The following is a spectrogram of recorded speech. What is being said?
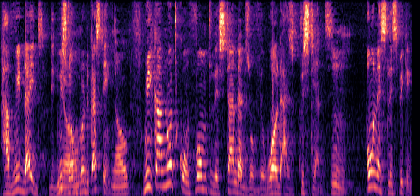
have we died did we No. stop broadcasting No. we cannot conform to the standards of the world as Christians. mm. Honestly speaking,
